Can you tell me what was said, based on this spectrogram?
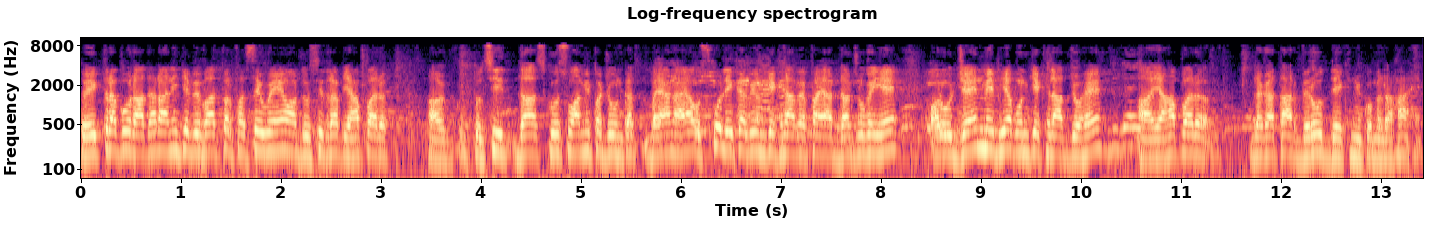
तो एक तरफ़ वो राधा रानी के विवाद पर फंसे हुए हैं और दूसरी तरफ़ यहाँ पर तुलसीदास गोस्वामी पर जो उनका बयान आया, उसको लेकर भी उनके खिलाफ एफआईआर दर्ज हो गई है। और उज्जैन में भी अब उनके खिलाफ जो है यहाँ पर लगातार विरोध देखने को मिल रहा है।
